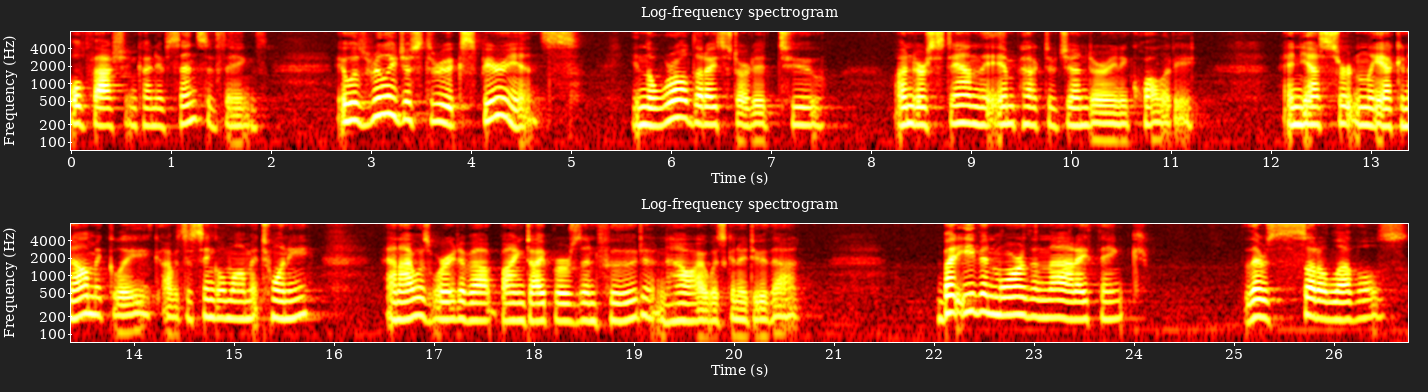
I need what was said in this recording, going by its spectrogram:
old fashioned kind of sense of things. It was really just through experience in the world that I started to understand the impact of gender inequality. And yes, certainly economically, I was a single mom at 20, and I was worried about buying diapers and food and how I was going to do that. But even more than that, I think there's subtle levels.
